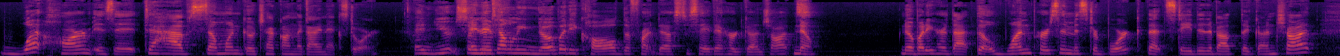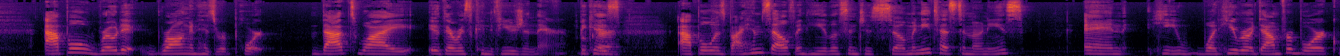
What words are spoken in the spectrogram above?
What harm is it to have someone go check on the guy next door? And you, so And you're if- telling me nobody called the front desk to say they heard gunshots? No. Nobody heard that. The one person, Mr. Bork, that stated about the gunshot, Apple wrote it wrong in his report. That's why it, there was confusion there because Okay. Apple was by himself and he listened to so many testimonies and he what he wrote down for Bork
